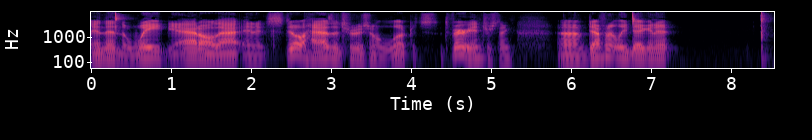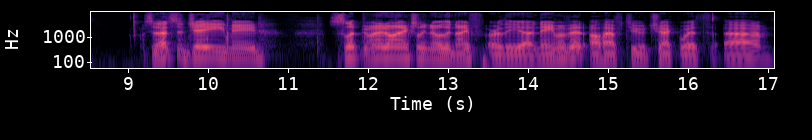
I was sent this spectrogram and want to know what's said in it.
and then the weight, you add all that, and it still has a traditional look. It's it's very interesting. Um, definitely digging it. So that's the JE made slip joint. I don't actually know the knife or the uh, name of it. I'll have to check with um,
